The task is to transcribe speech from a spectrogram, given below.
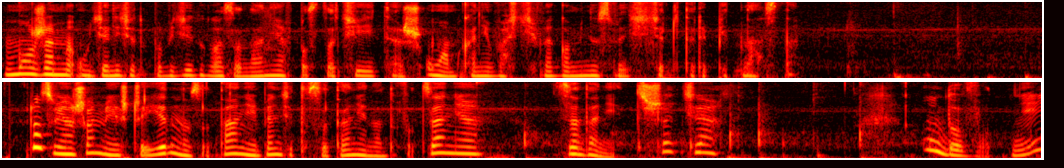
Możemy udzielić odpowiedzi do tego zadania w postaci też ułamka niewłaściwego minus 24 15. Rozwiążemy jeszcze jedno zadanie. Będzie to zadanie na dowodzenie. Zadanie trzecie. Udowodnij,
